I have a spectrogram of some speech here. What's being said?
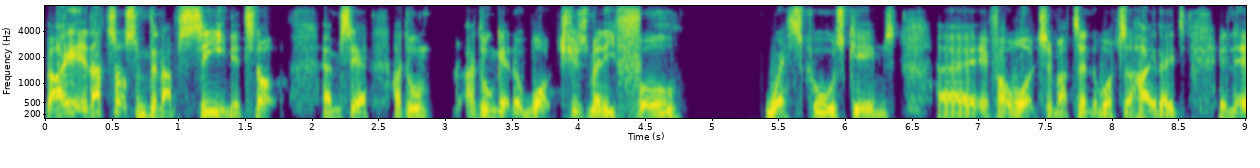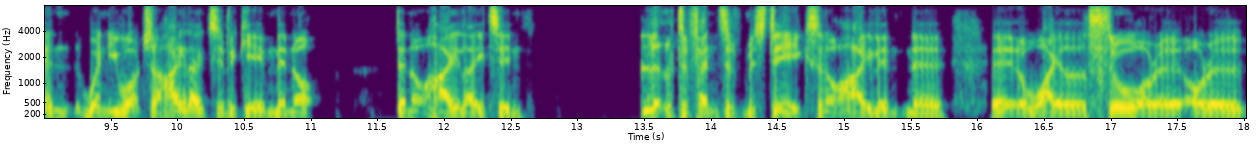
I, that's not something I've seen. It's not. I'm um, saying I don't. I don't get to watch as many full West Coast games. Uh, if I watch them, I tend to watch the highlights. And, and when you watch the highlights of a game, they're not. They're not highlighting little defensive mistakes. Not highlighting a, a wild throw or a or a,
